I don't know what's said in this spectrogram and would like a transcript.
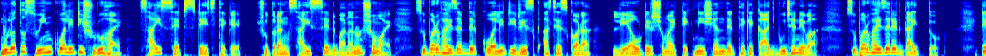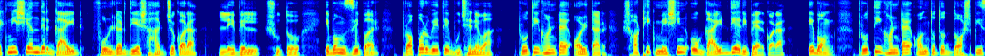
মূলত সুইং কোয়ালিটি শুরু হয় সাইজ সেট স্টেজ থেকে। সুতরাং সাইজ সেট বানানোর সময় সুপারভাইজারদের কোয়ালিটি রিস্ক অ্যাসেস করা, লেআউটের সময় টেকনিশিয়ানদের থেকে কাজ বুঝে নেওয়া সুপারভাইজারের দায়িত্ব। টেকনিশিয়ানদের গাইড, ফোল্ডার দিয়ে সাহায্য করা, লেবেল, সুতো এবং জিপার প্রপার ওয়েতে বুঝে নেওয়া প্রতি ঘন্টায় অল্টার, সঠিক মেশিন ও গাইড দিয়ে রিপেয়ার করা এবং প্রতি ঘন্টায় অন্তত দশ পিস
